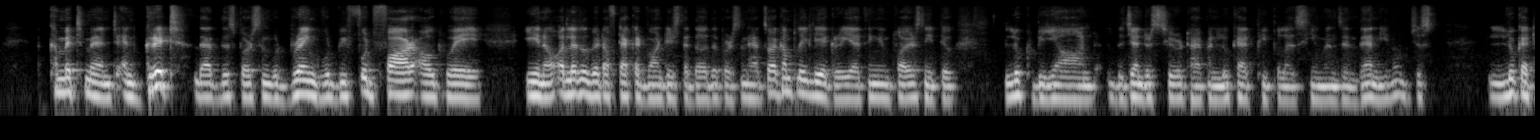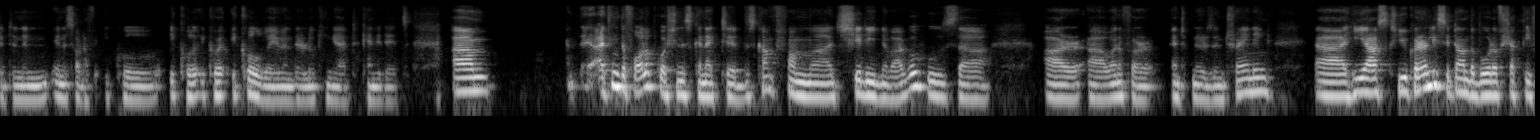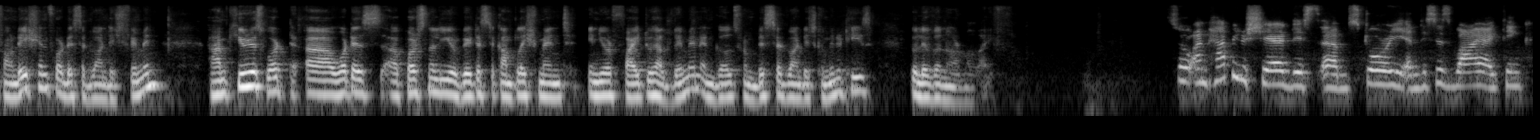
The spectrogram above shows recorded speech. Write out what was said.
commitment and grit that this person would bring would be would far outweigh you know a little bit of tech advantage that the other person had. So i completely agree. I think employers need to look beyond the gender stereotype and look at people as humans and then you know just look at it in, in a sort of equal, equal, equal, equal way when they're looking at candidates. Um, I think the follow-up question is connected. This comes from uh, Chidi Navago, who's uh, our uh, one of our entrepreneurs in training. Uh, he asks, you currently sit on the board of Shakti Foundation for Disadvantaged Women. I'm curious what uh, what is uh, personally your greatest accomplishment in your fight to help women and girls from disadvantaged communities to live a normal life. So I'm happy to share this um, story, and this is why I think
